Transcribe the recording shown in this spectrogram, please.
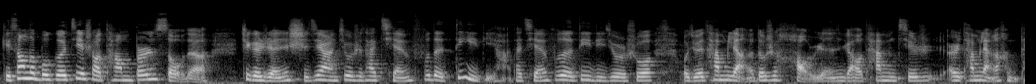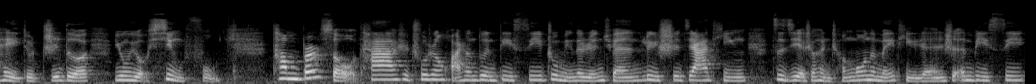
给桑德伯格介绍 Tom Burnso 的这个人，实际上就是她前夫的弟弟哈。她前夫的弟弟就是说，我觉得他们两个都是好人，然后他们其实，而且他们两个很配，就值得拥有幸福。Tom Bernso，他是出生华盛顿 D.C. 著名的人权律师家庭，自己也是很成功的媒体人，是 NBC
